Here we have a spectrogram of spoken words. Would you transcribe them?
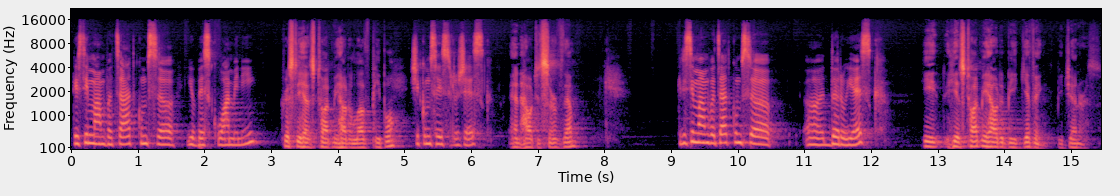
Cristi m-a învățat cum să iubesc oamenii Christy has taught me how to love people și cum să-i slujesc. and how to serve them. Cristi m-a învățat cum să uh, dăruiesc. He, he has taught me how to be giving, be generous.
